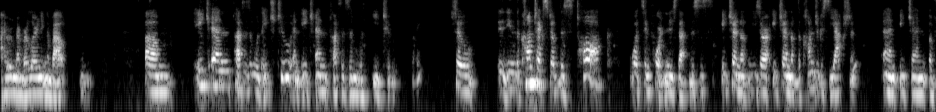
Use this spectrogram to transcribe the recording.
I remember learning about. Um, HN plethysm with H2 and HN plethysm with E2, right? So in the context of this talk, what's important is that this is HN, of, these are HN of the conjugacy action and HN of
